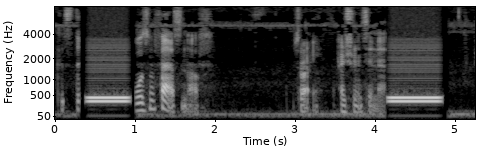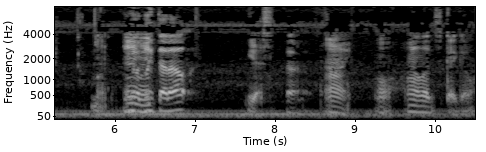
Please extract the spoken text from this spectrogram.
Because the wasn't fast enough. Sorry, I shouldn't say that. But You gonna anyway, bleep that out? yes. Alright. Alright, well, I'm gonna let this guy go.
